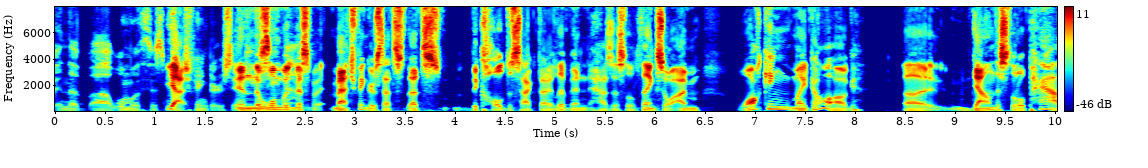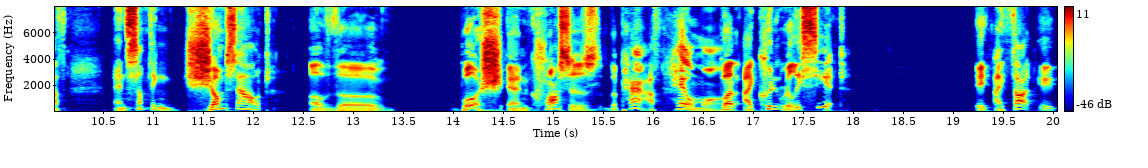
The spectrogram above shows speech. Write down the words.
in the uh, one with mismatched Yeah, fingers. In the one with mismatched fingers, that's that's the cul-de-sac that I live in has this little thing. So I'm walking my dog uh, down this little path, and something jumps out of the bush and crosses the path, Hail mom. but I couldn't really see it. it. I thought it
